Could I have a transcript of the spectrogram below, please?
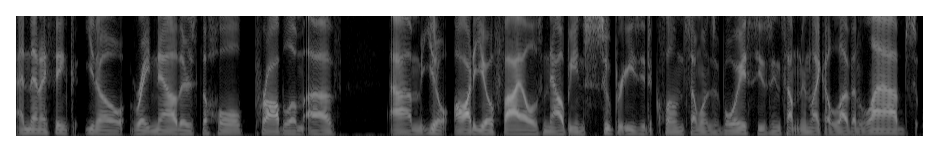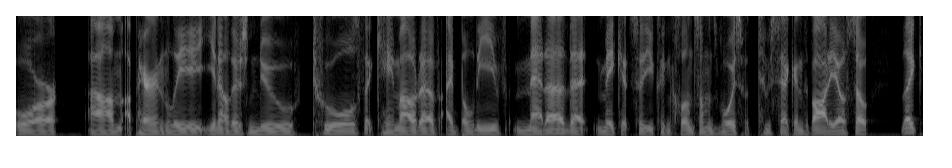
And then I think you know right now there's the whole problem of um, you know, audio files now being super easy to clone someone's voice using something like Eleven Labs or um, apparently, you know, there's new tools that came out of, I believe, Meta that make it so you can clone someone's voice with two seconds of audio. So, like,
